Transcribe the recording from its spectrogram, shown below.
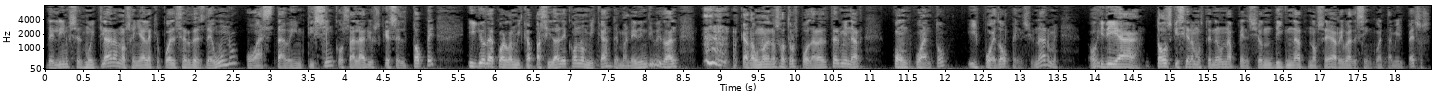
del IMSS es muy clara, nos señala que puede ser desde uno o hasta 25 salarios, que es el tope. y yo de acuerdo a mi capacidad económica, de manera individual, cada uno de nosotros podrá determinar con cuánto y puedo pensionarme. Hoy día todos quisiéramos tener una pensión digna, no sé, arriba de 50 mil pesos.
